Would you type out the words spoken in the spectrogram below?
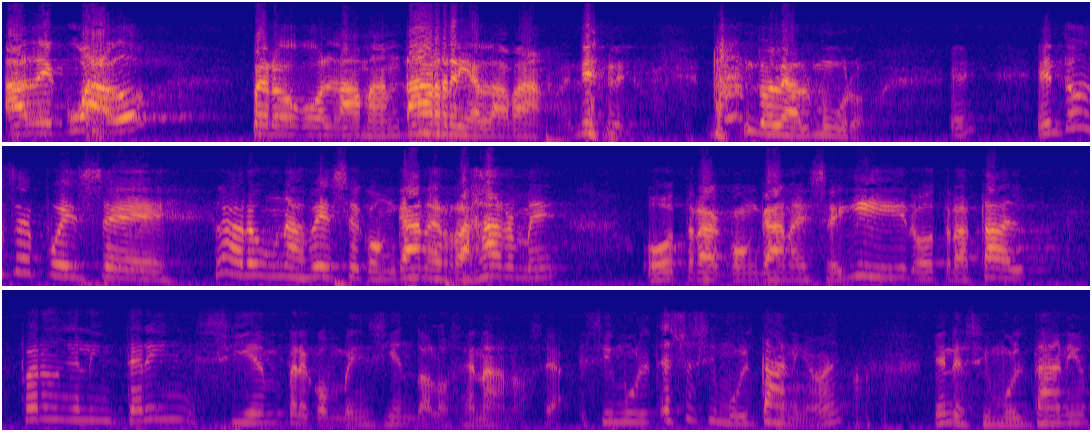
adecuado, pero con la mandarria la mano, ¿entiendes? Dándole al muro. ¿eh? Entonces, pues, eh, claro, unas veces con ganas de rajarme, otra con ganas de seguir, otra tal pero en el interín siempre convenciendo a los enanos. O sea, eso es simultáneo, ¿eh? ¿Entiendes? Simultáneo,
